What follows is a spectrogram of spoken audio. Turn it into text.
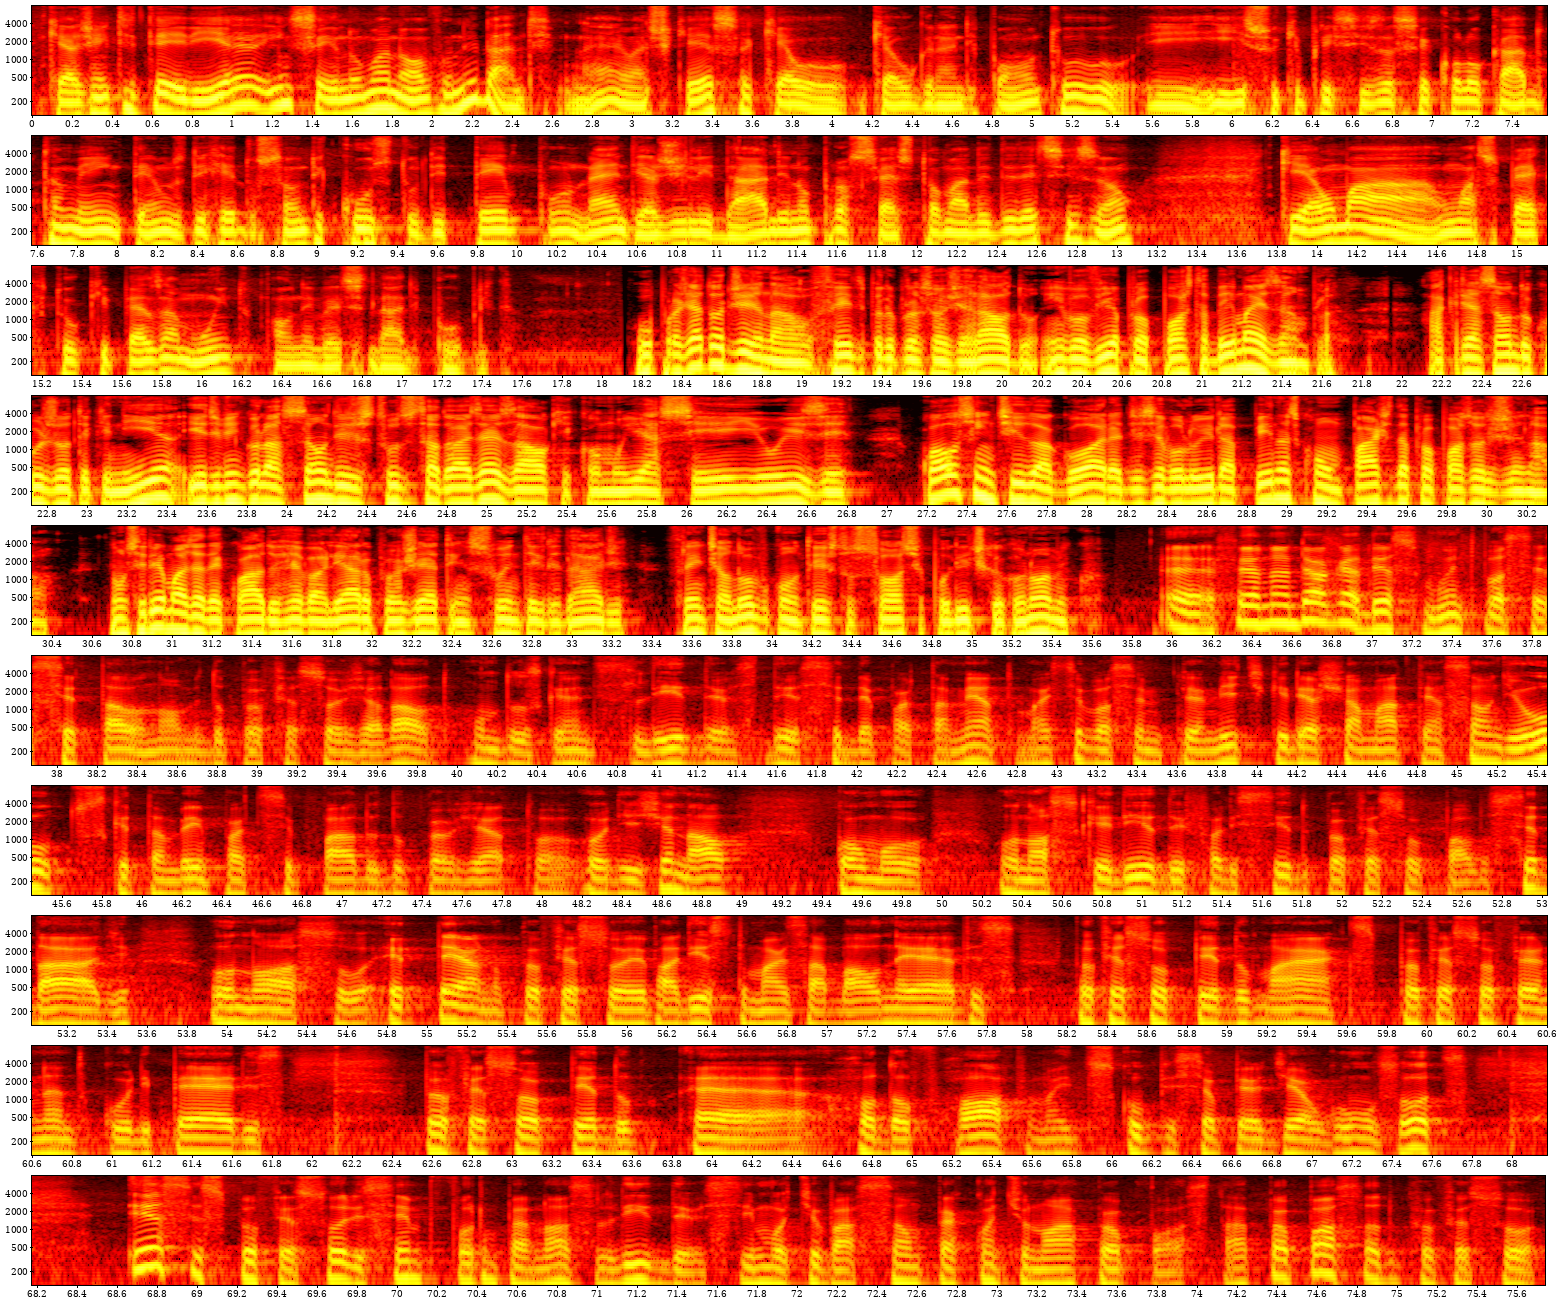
que a gente teria em sendo uma nova unidade. Né? Eu acho que esse que é o, que é o grande ponto e, e, isso que precisa ser colocado também em termos de redução de custo, de tempo, né, de agilidade no processo de tomada de decisão, que é uma, um aspecto que pesa muito para a universidade pública. O projeto original, feito pelo professor Geraldo, envolvia proposta bem mais ampla a criação do curso de zootecnia e de vinculação de estudos estaduais à Exalc, como o IAC e o IZ. Qual o sentido agora de se evoluir apenas com parte da proposta original? Não seria mais adequado reavaliar o projeto em sua integridade frente ao novo contexto sociopolítico econômico? É, Fernando, eu agradeço muito você citar o nome do professor Geraldo, um dos grandes líderes desse departamento, mas se você me permite, queria chamar a atenção de outros que também participaram do projeto original, como o nosso querido e falecido professor Paulo Cidade, o nosso eterno professor Evaristo Marzabal Neves, professor Pedro Marques, professor Fernando Cury Pérez, professor Pedro eh, Rodolfo Hoffman, e desculpe se eu perdi alguns outros. Esses professores sempre foram para nós líderes e motivação para continuar a proposta. A proposta do professor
